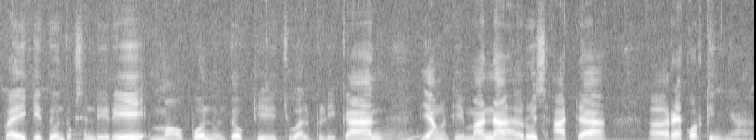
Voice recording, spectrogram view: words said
baik itu untuk sendiri maupun untuk dijual belikan hmm. yang di mana harus ada uh, recordingnya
